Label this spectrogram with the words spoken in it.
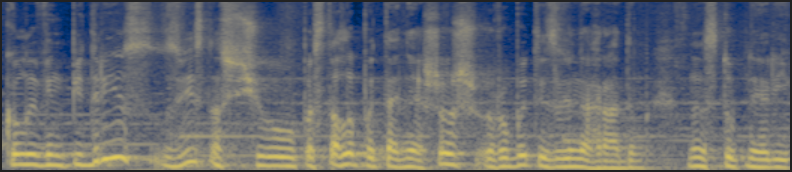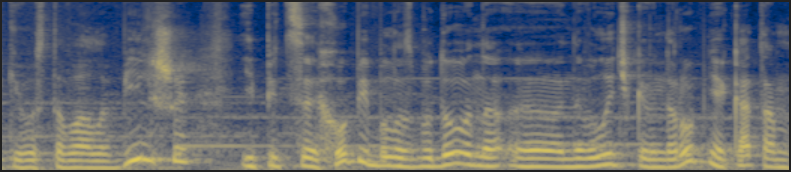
коли він підріс, звісно, що постало питання, що ж робити з виноградом. На наступний рік його ставало більше, і під це хобі була збудована е, невеличка виноробня, яка там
